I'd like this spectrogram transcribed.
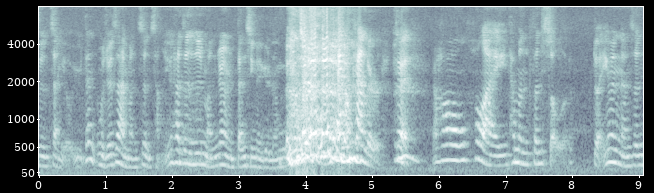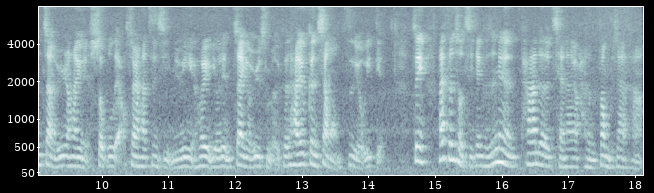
就是占有欲。但我觉得这还蛮正常，因为他真的是蛮让人担心的一个人物。看了，对。然后后来他们分手了，对，因为男生占有欲让他有点受不了。虽然他自己明明也会有点占有欲什么的，可是他又更向往自由一点。所以他分手期间，可是那个他的前男友很放不下他，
